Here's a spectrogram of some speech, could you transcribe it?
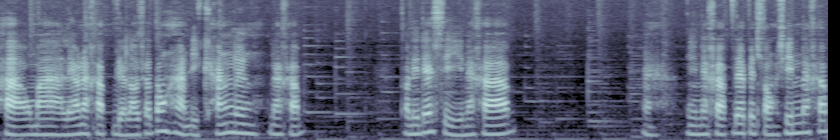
ผ่าออกมาแล้วนะครับ เดี๋ยวเราจะต้องหั่นอีกครั้งหนึ่งนะครับ ตอนนี้ได้สี่นะครับอะนี่นะครับได้เป็น 2 ชิ้นนะครับ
